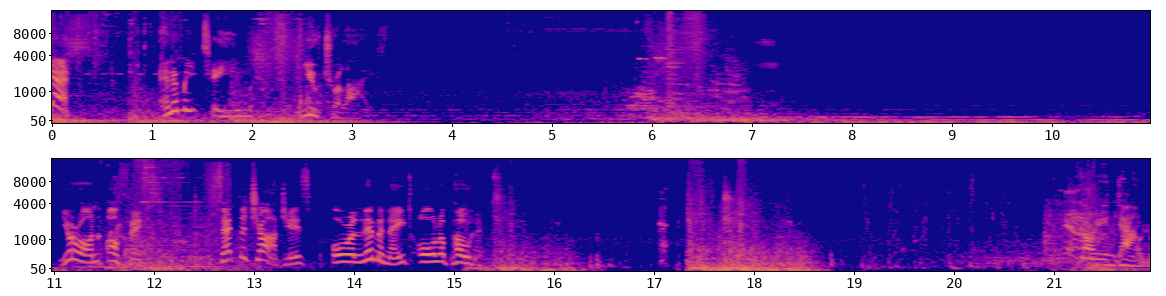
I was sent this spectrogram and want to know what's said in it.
Yes! Enemy team neutralized. You're on offense. Set the charges or eliminate all opponents. Guardian down.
